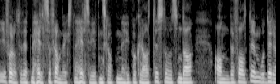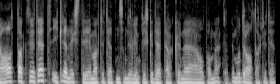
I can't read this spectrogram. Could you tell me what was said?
I forhold til dette med helse, framveksten av helsevitenskapen med Hippokrates, som da anbefalte moderat aktivitet, ikke denne ekstreme aktiviteten som de olympiske deltakerne holdt på med, med moderat aktivitet.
